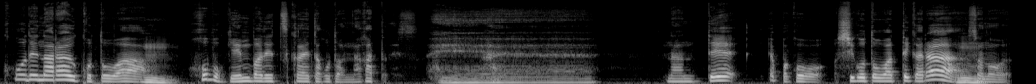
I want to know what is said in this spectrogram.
校で習うことは、うん。ほぼ現場で使えたことはなかったです。へえ、なんでやっぱこう仕事終わってから、うん。その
